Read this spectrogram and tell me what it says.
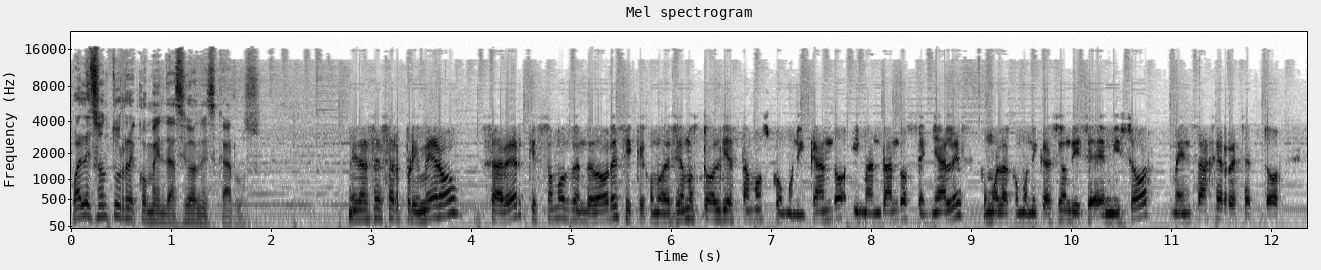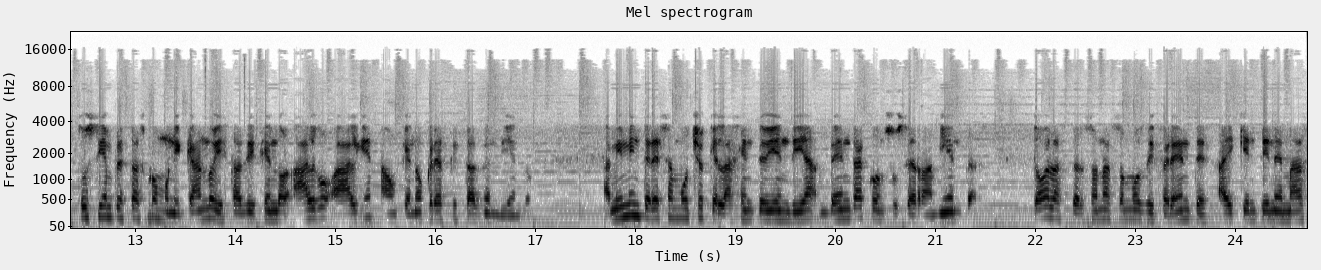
¿Cuáles son tus recomendaciones, Carlos? Mira, César, primero saber que somos vendedores y que como decíamos todo el día estamos comunicando y mandando señales, como la comunicación dice emisor, mensaje, receptor. Tú siempre estás comunicando y estás diciendo algo a alguien aunque no creas que estás vendiendo. A mí me interesa mucho que la gente hoy en día venda con sus herramientas. Todas las personas somos diferentes. Hay quien tiene más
